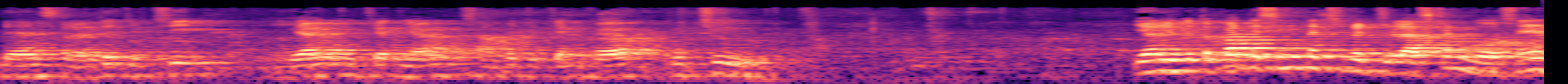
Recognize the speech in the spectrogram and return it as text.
dan setelah itu cuci ya cucian yang sampai cucian ke tujuh. Yang lebih tepat di sini tadi sudah jelaskan bahwasanya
